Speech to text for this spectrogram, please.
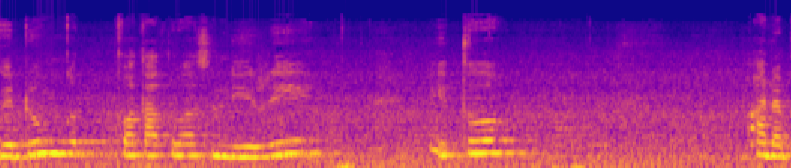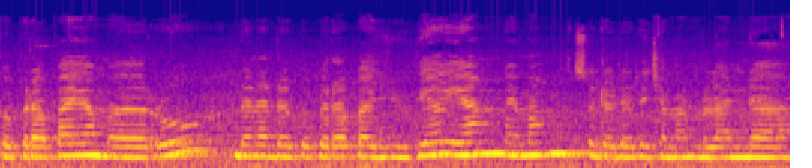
gedung kota tua sendiri itu ada beberapa yang baru dan ada beberapa juga yang memang sudah dari zaman Belanda.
